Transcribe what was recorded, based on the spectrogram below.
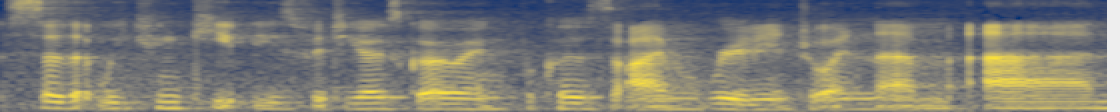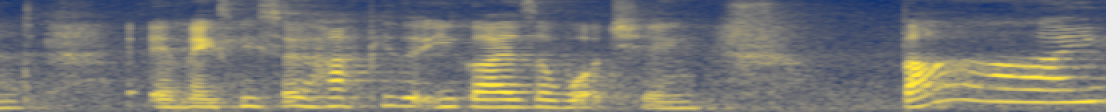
so that we can keep these videos going because I'm really enjoying them and it makes me so happy that you guys are watching. Bye!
